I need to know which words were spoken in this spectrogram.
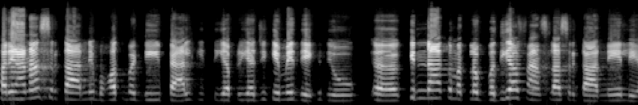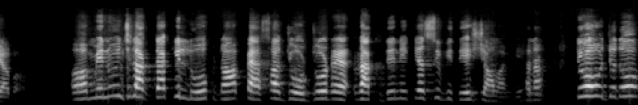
ਹਰਿਆਣਾ ਸਰਕਾਰ ਨੇ ਬਹੁਤ ਵੱਡੀ ਪਹਿਲ ਕੀਤੀ ਆ ਪ੍ਰਿਆ ਜੀ ਕਿਵੇਂ ਦੇਖਦੇ ਹੋ? ਕਿੰਨਾ ਕੁ ਮਤਲਬ ਵਧੀਆ ਫੈਸਲਾ ਸਰਕਾਰ ਨੇ ਲਿਆ ਵਾ? ਮੈਨੂੰ ਇੰਜ ਲੱਗਦਾ ਕਿ ਲੋਕ ਨਾ ਪੈਸਾ ਜੋੜ-ਜੋੜ ਰੱਖਦੇ ਨੇ ਕਿ ਅਸੀਂ ਵਿਦੇਸ਼ ਜਾਵਾਂਗੇ ਹਨਾ? ਤੇ ਉਹ ਜਦੋਂ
